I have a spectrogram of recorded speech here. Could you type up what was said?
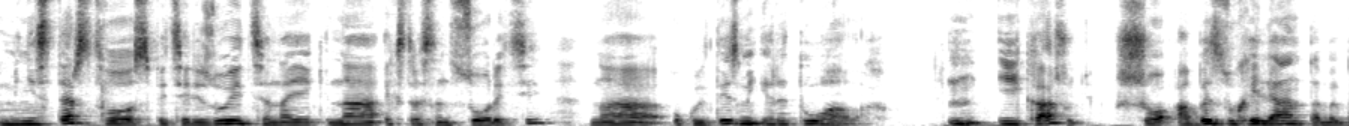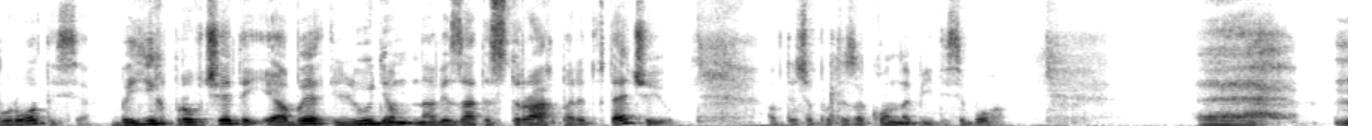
міністерство спеціалізується на, на екстрасенсориці, на окультизмі і ритуалах. І кажуть, що аби з ухилянтами боротися, би їх провчити і аби людям нав'язати страх перед втечею, а втеча протизаконна, бійтеся Бога. Е,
